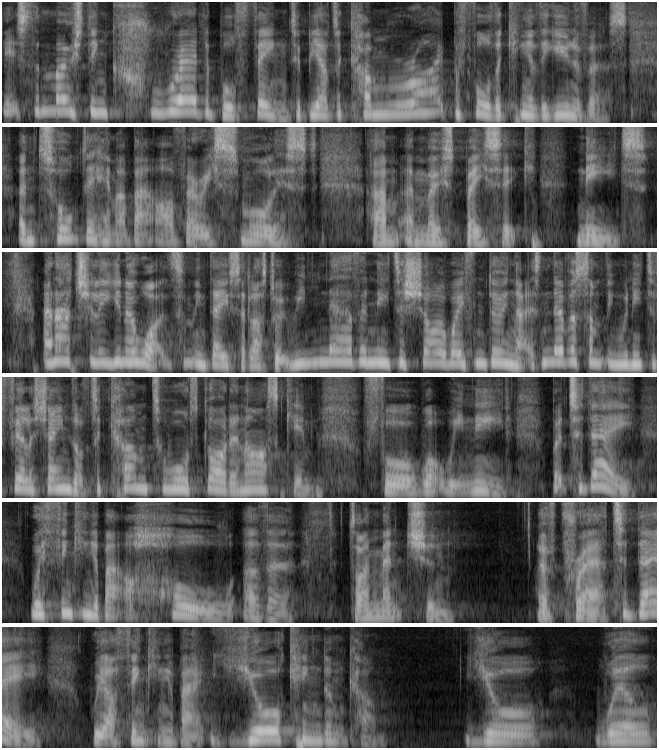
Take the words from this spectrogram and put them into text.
It's the most incredible thing to be able to come right before the King of the universe and talk to him about our very smallest um, and most basic needs. And actually, you know what? Something Dave said last week we never need to shy away from doing that. It's never something we need to feel ashamed of, to come towards God and ask him for what we need. But today, we're thinking about a whole other dimension of prayer. Today, we are thinking about your kingdom come, your will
